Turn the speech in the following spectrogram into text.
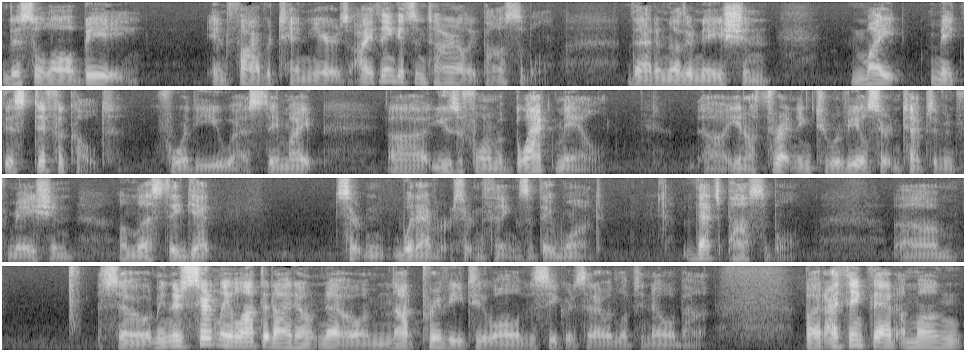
this will all be in five or ten years. I think it's entirely possible that another nation might make this difficult for the U.S. They might uh, use a form of blackmail, uh, you know, threatening to reveal certain types of information unless they get certain whatever, certain things that they want. That's possible. Um, so, I mean, there's certainly a lot that I don't know. I'm not privy to all of the secrets that I would love to know about. But I think that among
